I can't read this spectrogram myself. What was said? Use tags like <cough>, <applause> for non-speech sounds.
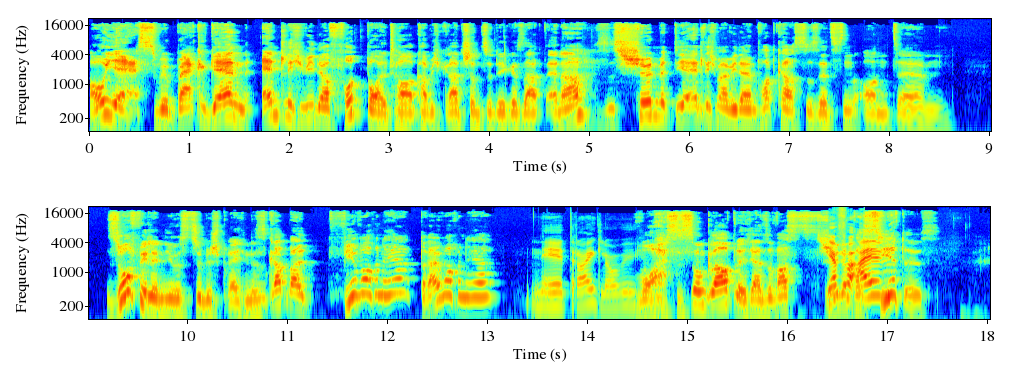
Oh yes, we're back again. Endlich wieder Football Talk, habe ich gerade schon zu dir gesagt, Anna. Es ist schön mit dir endlich mal wieder im Podcast zu sitzen und ähm, so viele News zu besprechen. Das ist gerade mal vier Wochen her, drei Wochen her. Nee, drei, glaube ich. Boah, es ist unglaublich. Also was schon ja, wieder passiert ist.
